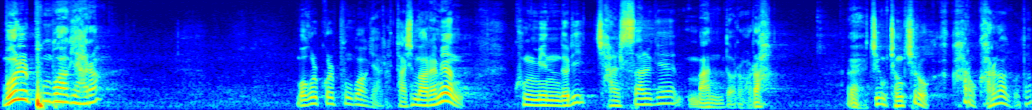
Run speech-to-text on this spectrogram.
뭘 풍부하게 하라? 먹을 걸 풍부하게 하라. 다시 말하면 국민들이 잘 살게 만들어라. 네, 지금 정치로 하러 가러가거든.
